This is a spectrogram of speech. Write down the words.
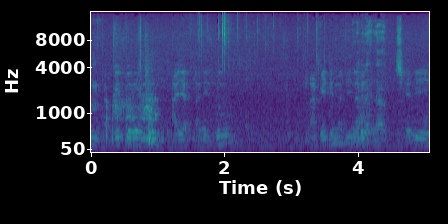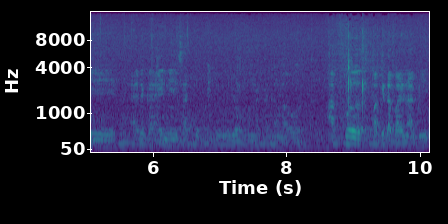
hmm. tapi turun ayat tadi itu Nabi di Madinah. Nabi lah, Jadi adakah ini satu petunjuk mengatakan bahawa apa bagi daripada Nabi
